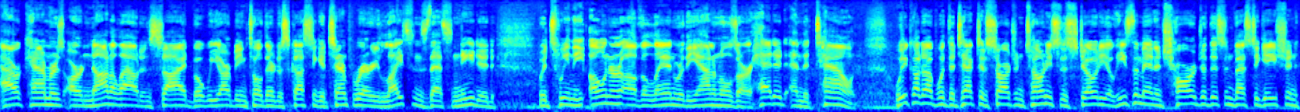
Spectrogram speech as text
Our cameras are not allowed inside, but we are being told they're discussing a temporary license that's needed between the owner of the land where the animals are headed and the town. We caught up with Detective Sergeant Tony Custodio. He's the man in charge of this investigation.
